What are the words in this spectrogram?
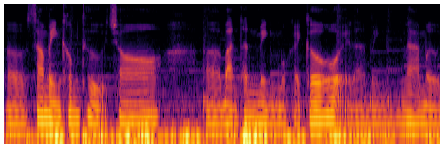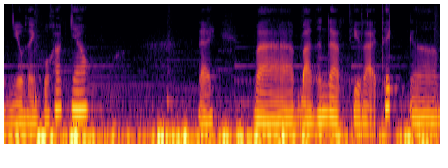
Ờ, sao mình không thử cho uh, bản thân mình một cái cơ hội là mình làm ở nhiều thành phố khác nhau? Đấy và bản thân đạt thì lại thích uh,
